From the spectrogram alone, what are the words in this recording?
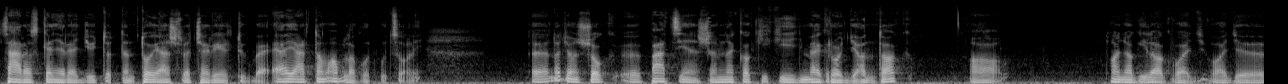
száraz kenyeret gyűjtöttem, tojásra cseréltük be, eljártam ablakot pucolni. Nagyon sok páciensemnek, akik így megrodjantak a anyagilag, vagy, vagy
